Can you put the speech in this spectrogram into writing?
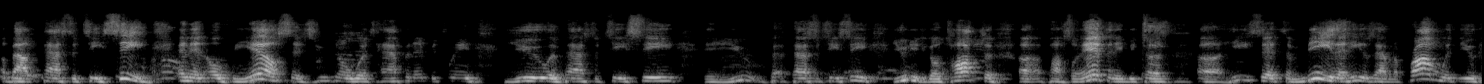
about Pastor TC. And then Ophiel says, You know what's happening between you and Pastor TC? And You, Pastor TC, you need to go talk to uh, Apostle Anthony because uh, he said to me that he was having a problem with you.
